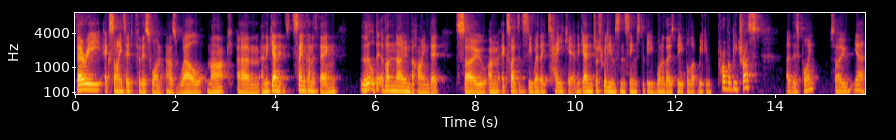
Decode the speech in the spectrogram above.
Very excited for this one as well, Mark. Um, and again, it's the same kind of thing, a little bit of unknown behind it so I'm excited to see where they take it. And again, Josh Williamson seems to be one of those people that we can probably trust at this point. So yeah,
